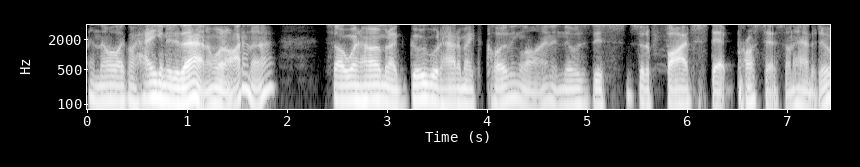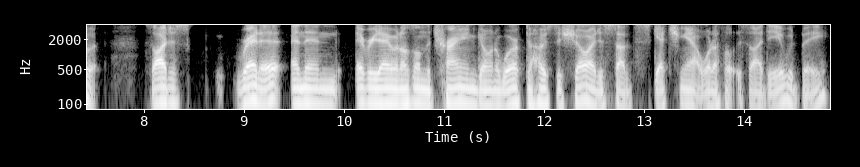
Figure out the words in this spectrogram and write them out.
And they were like, well, how are you going to do that? And I went, I don't know. So I went home and I Googled how to make a clothing line. And there was this sort of five step process on how to do it. So I just read it. And then every day when I was on the train going to work to host a show, I just started sketching out what I thought this idea would be.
